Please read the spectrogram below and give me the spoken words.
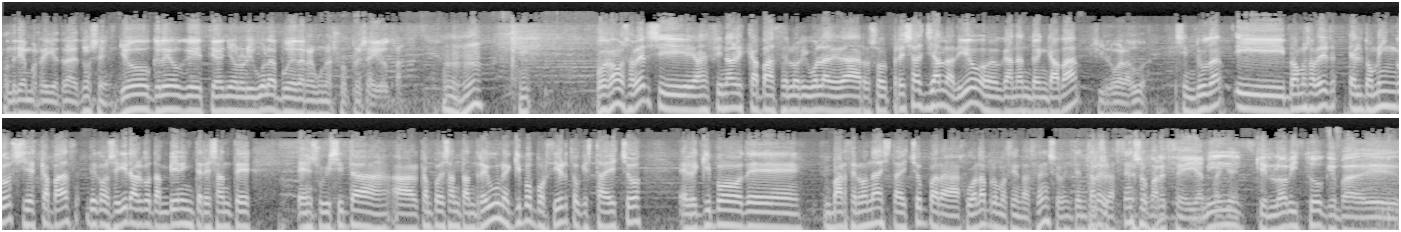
Pondríamos ahí detrás. No sé, yo creo que este año el Orihuela puede dar alguna sorpresa y otra. Pues vamos a ver si al final es capaz el Orihuela de dar sorpresas. Ya la dio eh, ganando en Gabá, Sin lugar a dudas. Sin duda. Y vamos a ver el domingo si es capaz de conseguir algo también interesante en su visita al campo de Sant Andreu. Un equipo, por cierto, que está hecho, el equipo de Barcelona está hecho para jugar la promoción de ascenso, intentar Pues el ascenso. Eso parece. Y a mí, que- quien lo ha visto, que eh,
